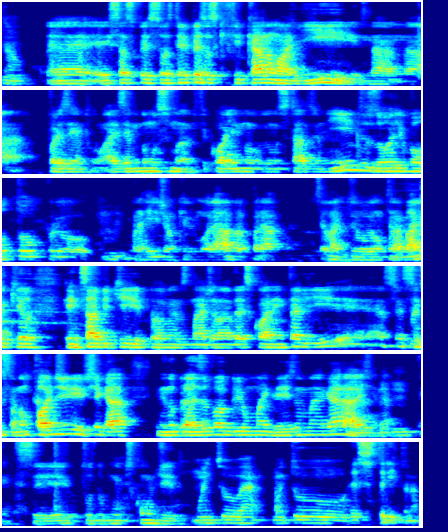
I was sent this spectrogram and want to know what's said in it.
Não. É, essas pessoas, teve pessoas que ficaram ali, na, na- por exemplo, a exemplo do muçulmano, ficou ali no- nos Estados Unidos ou ele voltou para a região que ele morava para, sei lá, desenvolver um trabalho que, eu, que a gente sabe que, pelo menos na janela 1040 ali, é assim, assim, você não pode chegar, e no Brasil eu vou abrir uma igreja numa garagem, né? Uhum. Tem que ser tudo muito escondido. Muito, é, muito restrito, né?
